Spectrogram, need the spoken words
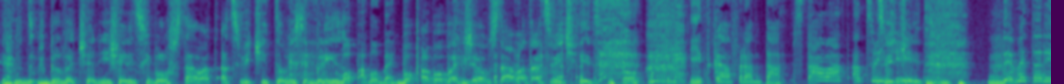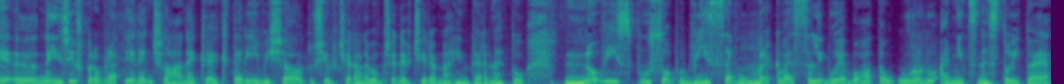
Jak byl večerní, že vždycky bylo vstávat a cvičit. To myslím byli... Bob a Bobek. Bob a Bobek, že jo, vstávat a cvičit. No. Jitka Franta, vstávat a cvičit. cvičit. Jdeme tady eh, nejdřív probrat jeden článek, který vyšel tuším včera nebo předevčírem na internetu. Nový způsob výsevu mrkve slibuje bohatou úrodu a nic nestojí. To je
